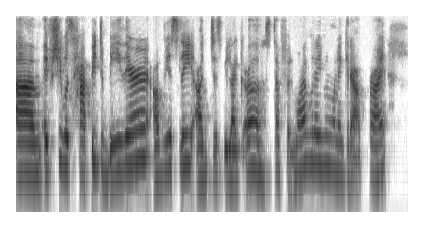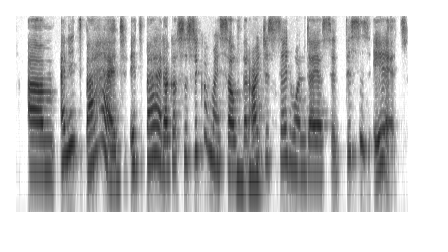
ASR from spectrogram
um, if she was happy to be there, obviously, I'd just be like, oh, stuff it. Why would I even want to get up, right? Um, and it's bad. It's bad. I got so sick of myself mm-hmm. that I mm-hmm. just said one day, I said, this is it.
